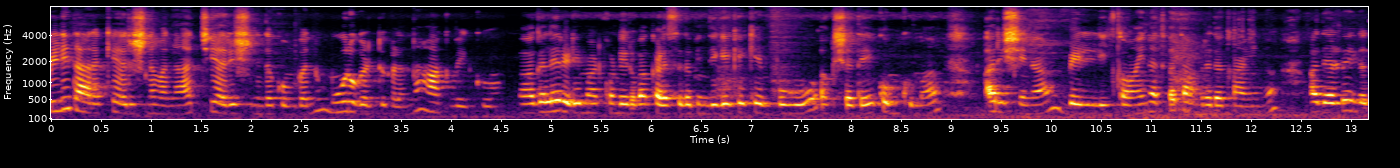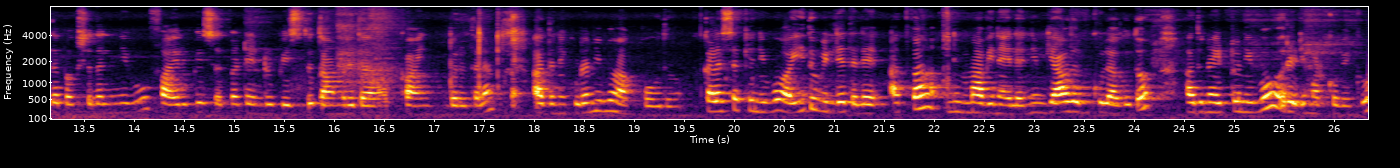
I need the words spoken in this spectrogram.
ಬಿಳಿ ದಾರಕ್ಕೆ ಅರಿಶಿಣವನ್ನ ಹಚ್ಚಿ ಅರಿಶಿಣದ ಕೊಂಬನ್ನು ಮೂರು ಗಂಟುಗಳನ್ನ ಹಾಕಬೇಕು. ಆಗಲೇ ರೆಡಿ ಮಾಡ್ಕೊಂಡಿರುವ ಕಳಸದ ಬಿಂದಿಗೆಗೆ ಕೆಂಪು ಅಕ್ಷತೆ, ಕುಂಕುಮ, ಅರಿಶಿಣ, ಬೆಳ್ಳಿ ಕಾಯಿನ್ ಅಥವಾ ತಾಮ್ರದ ಕಾಯಿನ್. ಅದೆರಡು ಇಲ್ಲದ ಪಕ್ಷದಲ್ಲಿ ನೀವು ಫೈವ್ ರುಪೀಸ್ ಅಥವಾ ಟೆನ್ ರುಪೀಸ್ದು ತಾಮ್ರದ ಕಾಯಿನ್ ಬರುತ್ತಲ್ಲ, ಅದನ್ನೇ ಕೂಡ ನೀವು ಹಾಕ್ಬಹುದು ಕಳಸಕ್ಕೆ ನೀವು ಐದು ವಿಳ್ಯದೆಲೆ ಅಥವಾ ನಿಮ್ಮ ಮಾವಿನ ಎಲೆ, ನಿಮ್ಗೆ ಯಾವ್ದು ಅನುಕೂಲ ಆಗುತ್ತೋ ಅದನ್ನ ಇಟ್ಟು ನೀವು ರೆಡಿ ಮಾಡ್ಕೋಬೇಕು.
